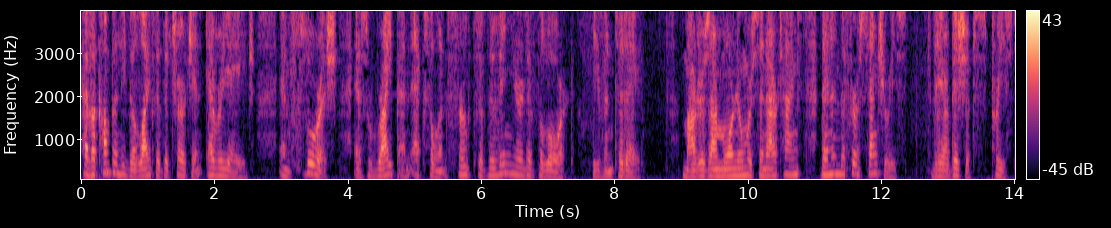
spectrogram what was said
have accompanied the life of the Church in every age and flourish as ripe and excellent fruits of the vineyard of the Lord, even today. Martyrs are more numerous in our times than in the first centuries. They are bishops, priests,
